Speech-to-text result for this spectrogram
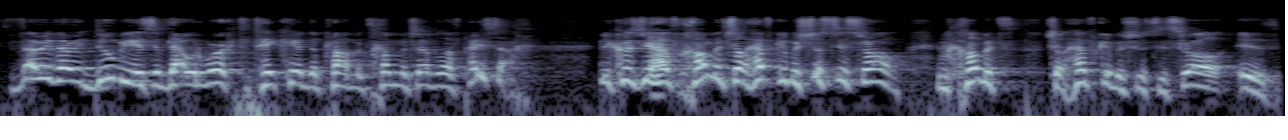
it's very, very dubious if that would work to take care of the problem. It's Chametz of Pesach. Because you have Chametz Shal Hefke B'Shus Yisrael. And Chametz Shal Hefke B'Shus Yisrael is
